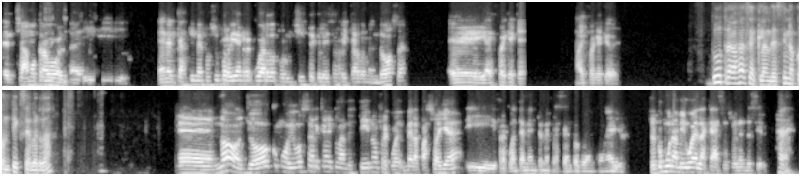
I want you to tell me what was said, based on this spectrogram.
el Chamo Travolta y, y en el casting me fue súper bien, recuerdo, por un chiste que le hizo Ricardo Mendoza eh, y ahí fue que quedé, ahí fue que quedé. tú trabajas en clandestino con Tixe, ¿verdad? Eh, no, yo como vivo cerca de clandestino, me la paso allá y frecuentemente me presento con, con ellos. Soy como un amigo de la casa, suelen decir.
